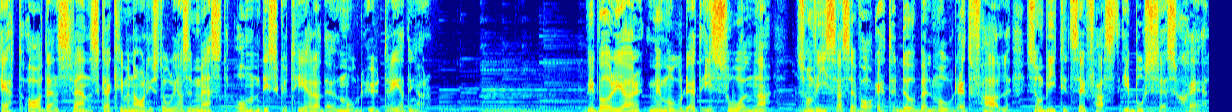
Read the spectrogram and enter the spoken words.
Ett av den svenska kriminalhistoriens mest omdiskuterade mordutredningar. Vi börjar med mordet i Solna som visar sig vara ett dubbelmord, ett fall som bitit sig fast i Bosses själ.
